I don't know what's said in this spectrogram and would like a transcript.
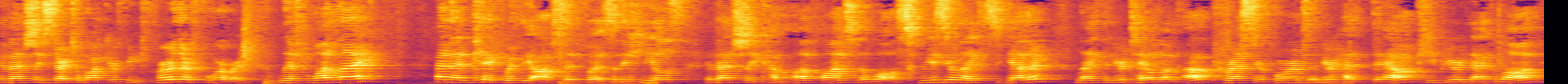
Eventually, start to walk your feet further forward. Lift one leg and then kick with the opposite foot so the heels eventually come up onto the wall. Squeeze your legs together. Lengthen your tailbone up, press your forearms and your head down, keep your neck long,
